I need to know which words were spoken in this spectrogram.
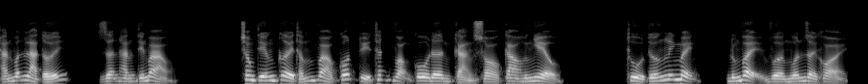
hắn vẫn là tới, dẫn hắn tiến vào. Trong tiếng cười thấm vào cốt tủy thất vọng cô đơn càng sò cao hứng nhiều. Thủ tướng lĩnh mệnh, đúng vậy vừa muốn rời khỏi,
